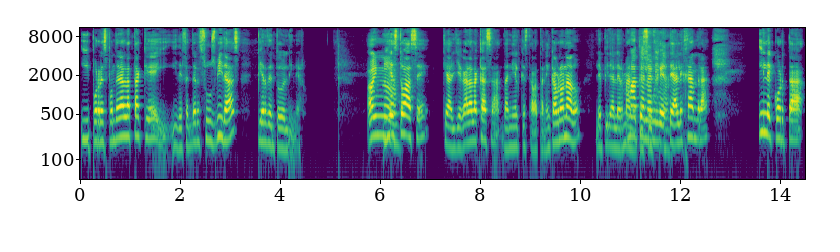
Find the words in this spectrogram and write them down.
y por responder al ataque y, y defender sus vidas pierden todo el dinero. Ay, no. Y esto hace que al llegar a la casa, Daniel, que estaba tan encabronado, le pide al hermano Mate que sujete a Alejandra y le corta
